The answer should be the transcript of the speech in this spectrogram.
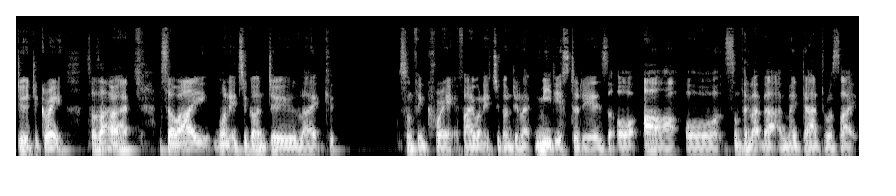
do a degree. So I was like, all right. So I wanted to go and do like something creative. I wanted to go and do like media studies or art or something like that. And my dad was like,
